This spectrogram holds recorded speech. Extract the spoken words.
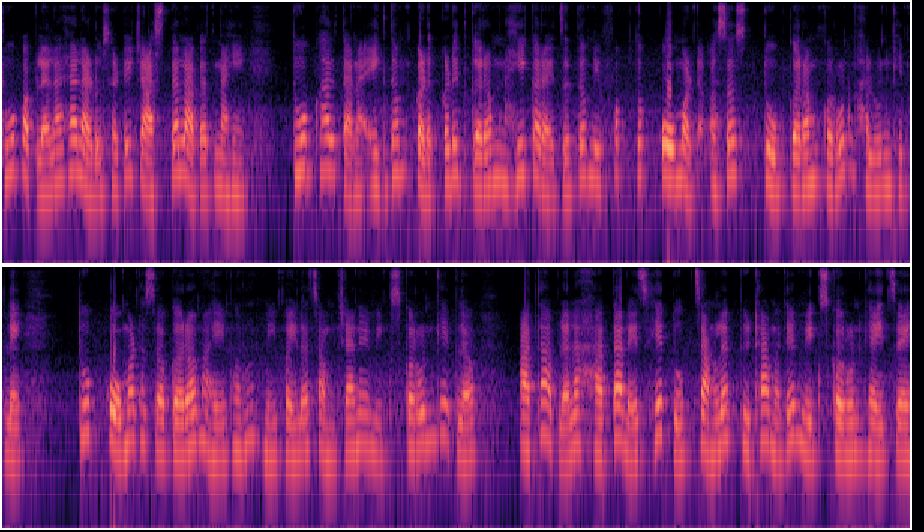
तूप आपल्याला ह्या लाडूसाठी जास्त लागत नाही. तूप घालताना एकदम कडकडीत गरम नाही करायचं तर मी फक्त कोमट असंच तूप गरम करून घालून घेतलं आहे तूप कोमट असं गरम आहे म्हणून मी पहिलं चमच्याने मिक्स करून घेतलं. आता आपल्याला हातानेच हे तूप चांगलं पिठामध्ये मिक्स करून घ्यायचं आहे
